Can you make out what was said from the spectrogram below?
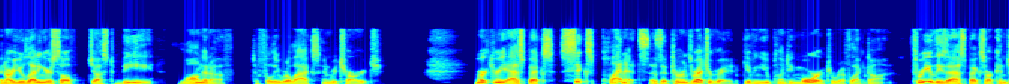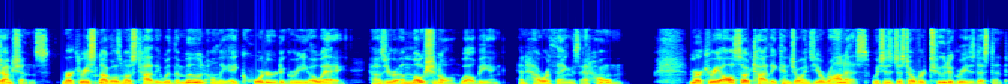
And are you letting yourself just be long enough to fully relax and recharge? Mercury aspects six planets as it turns retrograde, giving you plenty more to reflect on. Three of these aspects are conjunctions. Mercury snuggles most tightly with the moon only a quarter degree away. How's your emotional well-being? And how are things at home? Mercury also tightly conjoins Uranus, which is just over two degrees distant.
